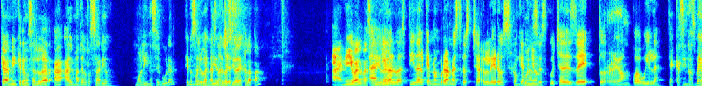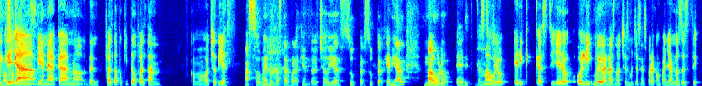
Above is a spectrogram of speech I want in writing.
También queremos saludar a Alma del Rosario Molina Segura, que nos saluda aquí desde la ciudad de Jalapa. Aníbal Bastida. Aníbal Bastida, el que nombró a nuestros charleros, que nos escucha desde Torreón, Coahuila. Ya casi nos vemos. Y que ya viene acá, ¿no? falta poquito, faltan como ocho días. Más o menos va a estar por aquí entre ocho días. Súper, súper genial. Mauro Eric Castillero. Mauro Eric Castillero. Oli, muy buenas noches. Muchas gracias por acompañarnos desde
